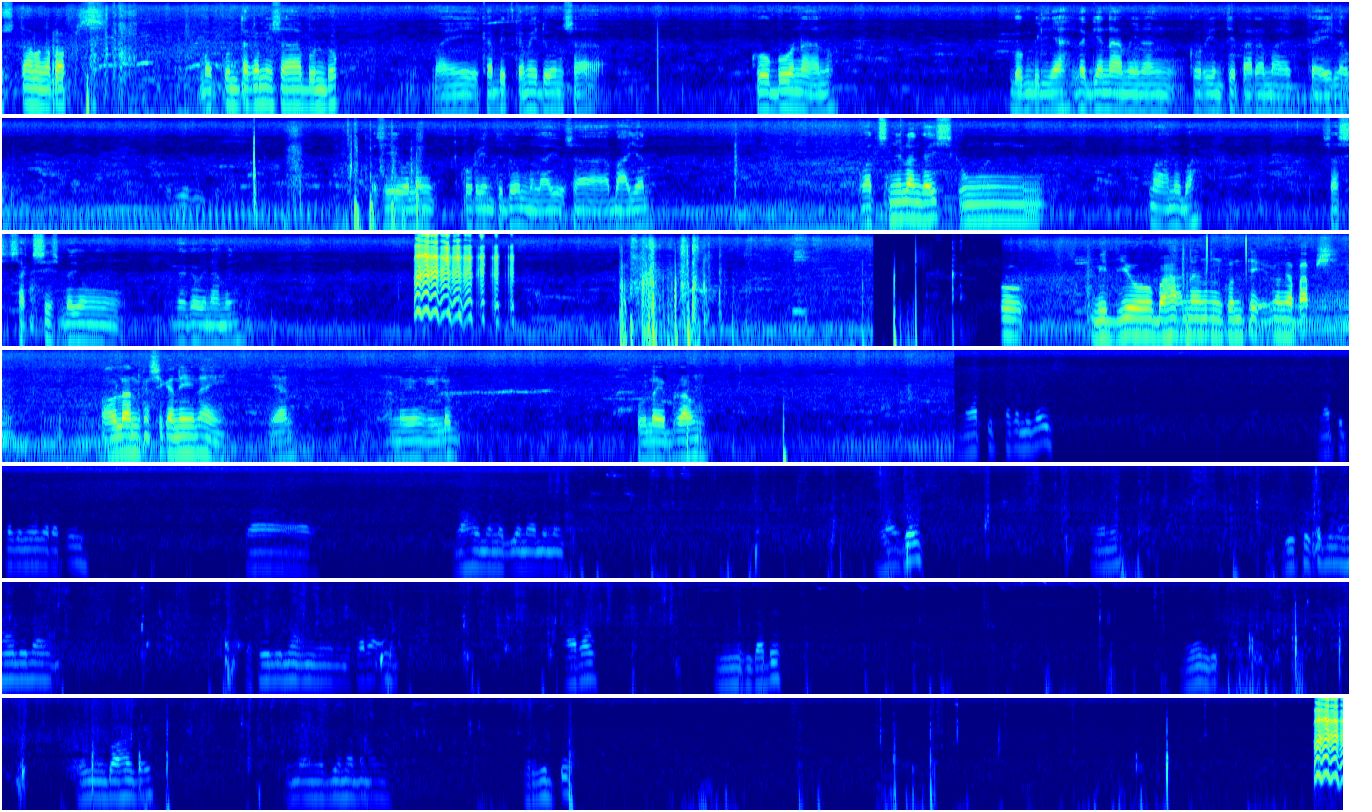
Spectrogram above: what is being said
Kumusta mga paps? Nagpunta kami sa bundok. May kabit kami doon sa kubo na ano bombilya. Lagyan namin ng kuryente para magkailaw. Kasi walang kuryente doon malayo sa bayan. Watch nyo lang guys kung maano ba sa success ba yung gagawin namin. Po medyo baha ng konti mga paps. Maulan kasi kanina eh. Yan. Ano yung ilog? Kulay brown. Lapit na kami guys. Lapit na kami makarating. Sa bahay na lagyan namin ng Wala guys. Ano? Dito kami nahuli ng kasuli nung nakaraang araw. Yung gabi. Ayun, dito. Ayun yung bahay guys. Yun ang lagyan namin ng kuryente.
